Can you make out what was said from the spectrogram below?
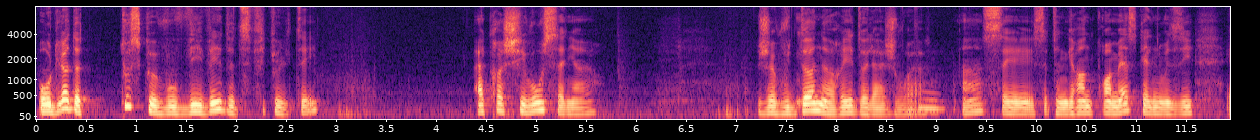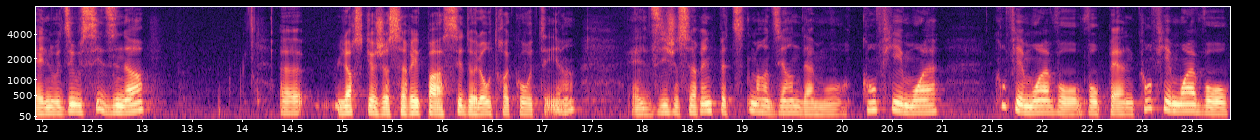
au-delà de tout ce que vous vivez de difficulté, accrochez-vous, Seigneur. Je vous donnerai de la joie. Mm. Hein? C'est une grande promesse qu'elle nous dit. Elle nous dit aussi, Dina, euh, lorsque je serai passé de l'autre côté, hein, elle dit, je serai une petite mendiante d'amour. Confiez-moi, confiez-moi vos, vos peines, confiez-moi vos,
